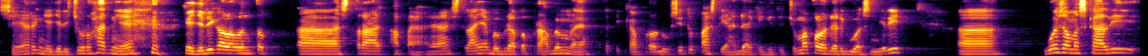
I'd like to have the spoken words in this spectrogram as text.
sharing ya, jadi curhat nih ya. Oke, jadi kalau untuk uh, stra, apa ya, istilahnya beberapa problem lah ya, ketika produksi itu pasti ada kayak gitu. Cuma kalau dari gua sendiri, uh, gua sama sekali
